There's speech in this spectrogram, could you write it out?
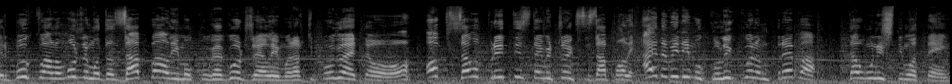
Jer bukvalno možemo da zapalimo koga god želimo. Znači, pogledajte ovo. Op, samo pritisnem i čovjek se zapali. Ajde da vidimo koliko nam treba da uništimo tank.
